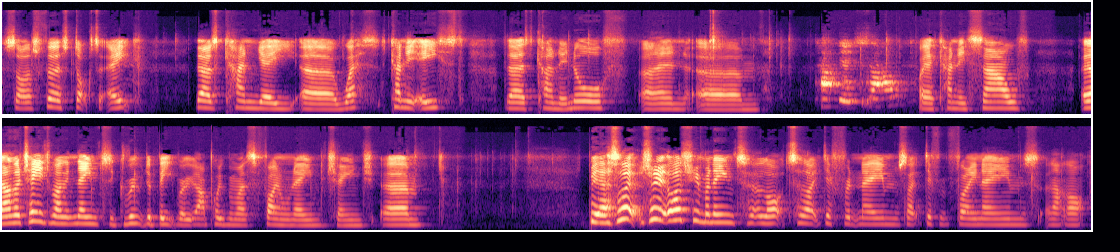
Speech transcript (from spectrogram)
So I was first Doctor Ache. There's Kanye uh, West, Kanye East. There's Kanye North, and Kanye South. oh yeah, South. And I'm gonna change my name to Group the Beetroot. That'll probably be my final name change. Um, but yeah, so I, so I change my name to a lot to like different names, like different funny names and that lot.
